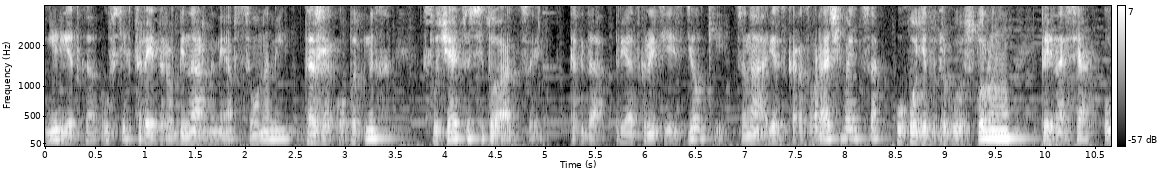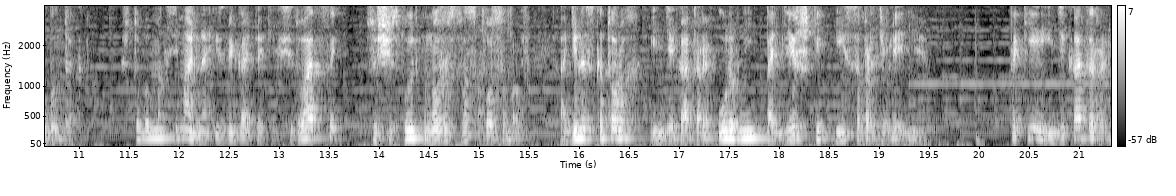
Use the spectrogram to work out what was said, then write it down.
Нередко у всех трейдеров бинарными опционами, даже опытных, случаются ситуации, когда при открытии сделки цена резко разворачивается, уходит в другую сторону, перенося убыток. Чтобы максимально избегать таких ситуаций, существует множество способов, один из которых – индикаторы уровней, поддержки и сопротивления. Такие индикаторы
